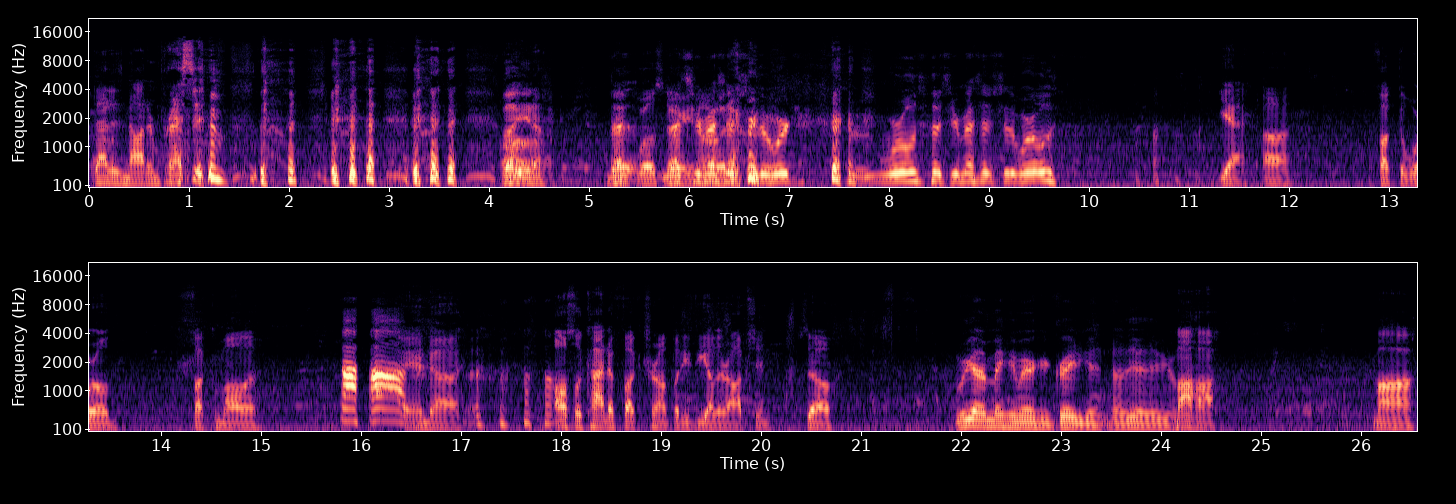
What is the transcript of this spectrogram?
that is not impressive. but you know, That, world star, that's you your know, message to the word, world. That's your message to the world. yeah. Uh, fuck the world. Fuck Kamala. and uh, also kind of fuck Trump, but he's the other option. So We gotta make America great again. Oh, there, there you go. Maha. Maha.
